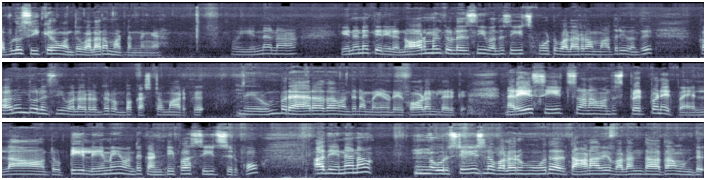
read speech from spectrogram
அவ்வளோ சீக்கிரம் வந்து வளர மாட்டேங்குங்க ஸோ என்னென்னா என்னென்னு தெரியல. நார்மல் துளசி வந்து சீட்ஸ் போட்டு வளர்கிற மாதிரி வந்து கருந்துளசி வளர்கிறது ரொம்ப கஷ்டமாக இருக்குது இது ரொம்ப ரேராக தான் வந்து நம்ம என்னுடைய கார்டனில் இருக்குது நிறைய சீட்ஸ் ஆனால் வந்து ஸ்ப்ரெட் பண்ணியிருப்பேன் எல்லா தொட்டிலையுமே வந்து கண்டிப்பாக சீட்ஸ் இருக்கும். அது என்னென்னா ஒரு ஸ்டேஜில் வளரும் போது அது தானாகவே வளர்ந்தால் தான் உண்டு.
